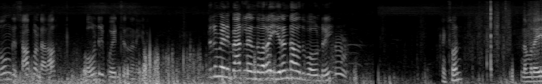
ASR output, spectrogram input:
சோங்கு ஸ்டாப் பண்ணாரா பவுண்டரி போயிடுச்சுன்னு நினைக்கிறேன். திருமேனி பேட்டில் இருந்து வர இரண்டாவது பவுண்டரி நெக்ஸ்ட் ஒன் நம்ம ரை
